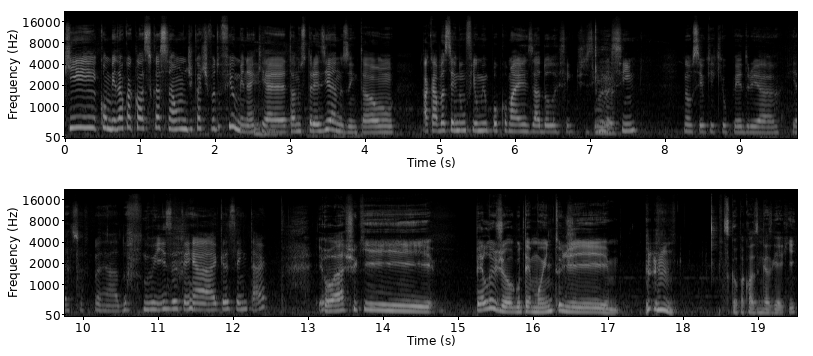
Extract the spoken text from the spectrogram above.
que combina com a classificação indicativa do filme, né? Que é tá nos 13 anos. Então, acaba sendo um filme um pouco mais adolescentezinho, É. assim. Não sei o que, que o Pedro e a, e a, Su- a Lu- Luísa têm a acrescentar. Eu acho que pelo jogo ter muito de. Desculpa, quase engasguei aqui.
